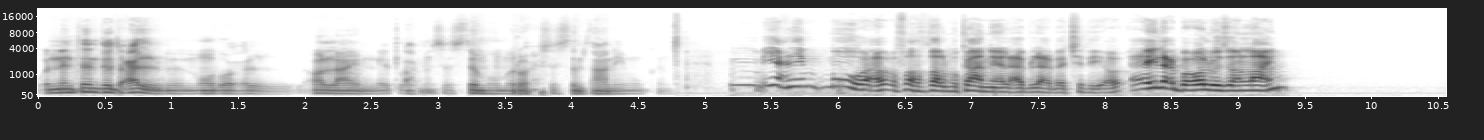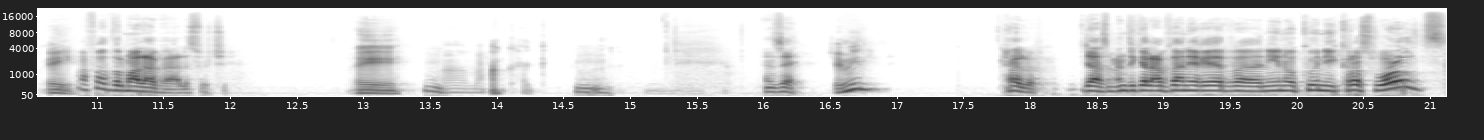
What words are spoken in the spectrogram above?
وال Nintendo تعل موضوع الأونلاين يطلع من system هم يروح system ثاني ممكن. يعني مو أفضل مكان إني ألعب لعبة كذي. أي لعبة always online إي. افضل ما العبها على Switch إي. مم. آه معك حق زين جميل. حلو. جاسم عندك ألعاب ثانية غير Ni no Kuni Cross Worlds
